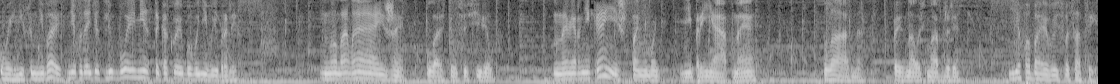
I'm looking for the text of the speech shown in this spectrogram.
«Ой, не сомневаюсь, мне подойдет любое место, какое бы вы ни выбрали». «Ну давай же», — ластился Сирил. «Наверняка есть что-нибудь неприятное». «Ладно», — призналась Марджери. «Я побаиваюсь высоты».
